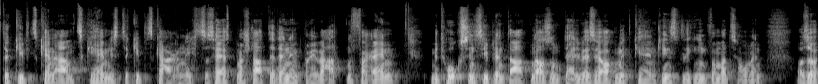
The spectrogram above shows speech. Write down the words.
da gibt es kein Amtsgeheimnis, da gibt es gar nichts. Das heißt, man startet einen privaten Verein mit hochsensiblen Daten aus und teilweise auch mit geheimdienstlichen Informationen. Also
